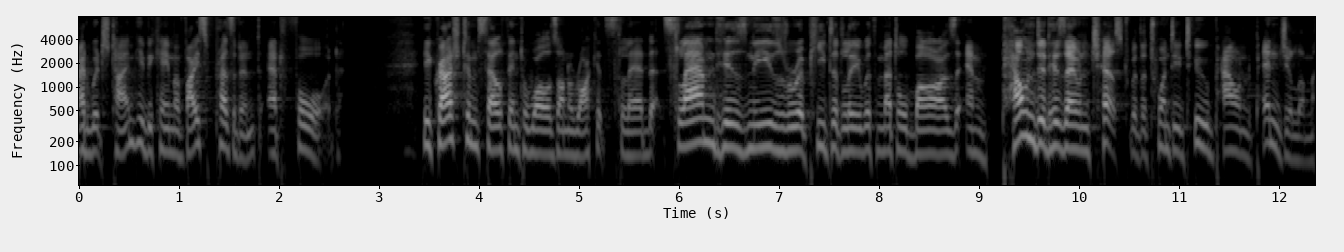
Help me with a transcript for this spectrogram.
at which time he became a vice president at Ford. He crashed himself into walls on a rocket sled, slammed his knees repeatedly with metal bars, and pounded his own chest with a 22 pound pendulum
